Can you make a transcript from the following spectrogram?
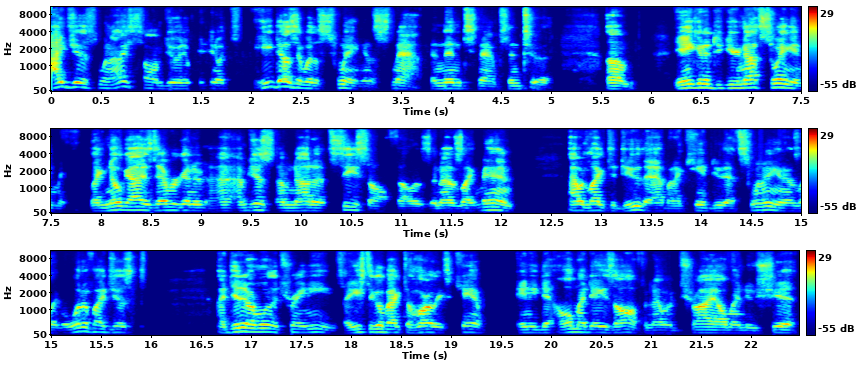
I just when I saw him do it, you know, he does it with a swing and a snap, and then snaps into it. Um, you ain't gonna do. You're not swinging me. Like no guy's ever gonna. I, I'm just. I'm not a seesaw, fellas. And I was like, man, I would like to do that, but I can't do that swing. And I was like, well, what if I just? I did it on one of the trainees. I used to go back to Harley's camp any day, all my days off, and I would try all my new shit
